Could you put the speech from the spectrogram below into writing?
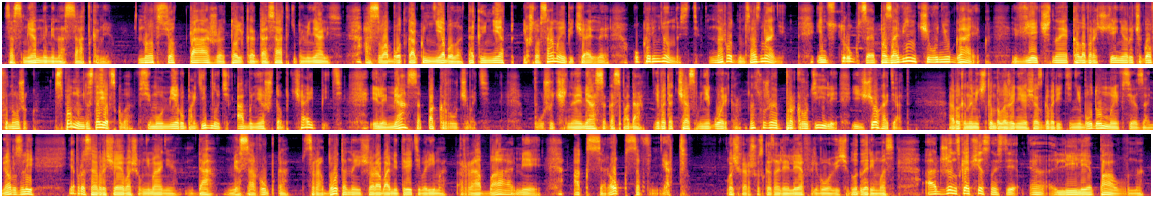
со сменными насадками. Но все та же, только досадки поменялись. А свобод как не было, так и нет. И что самое печальное, укорененность в народном сознании. Инструкция по завинчиванию гаек. Вечное коловращение рычагов и ножек. Вспомним Достоевского. Всему миру погибнуть, а мне чтоб чай пить или мясо покручивать. Пушечное мясо, господа. И в этот час мне горько. Нас уже прокрутили и еще хотят. Об экономическом положении я сейчас говорить не буду, мы все замерзли. Я просто обращаю ваше внимание. Да, мясорубка. Сработана еще рабами Третьего Рима. Рабами. А нет. Очень хорошо сказали, Лев Львович, благодарим вас. От женской общественности э, Лилия Павловна.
